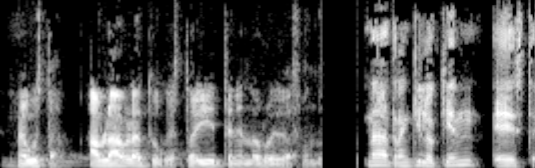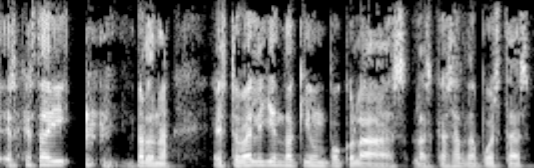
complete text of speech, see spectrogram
Me gusta. Habla, habla tú, que estoy teniendo ruido de fondo. Nada, tranquilo. ¿Quién? es que está ahí. Perdona. Estaba leyendo aquí un poco las, las casas de apuestas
